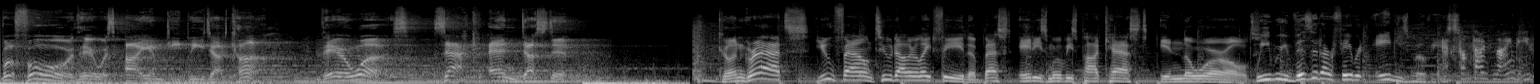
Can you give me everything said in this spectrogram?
Before there was IMDb.com, there was Zak and Dustin. Congrats! You found $2 Late Fee, the best 80s movies podcast in the world. We revisit our favorite 80s movies sometimes 90s.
